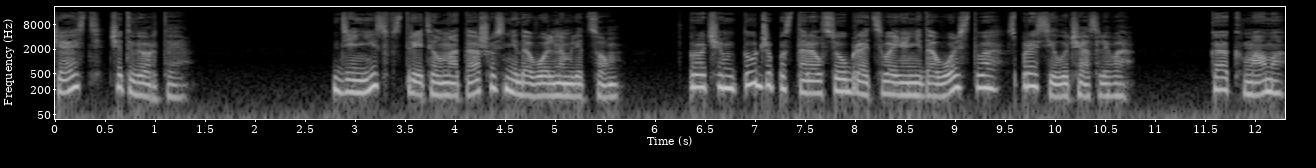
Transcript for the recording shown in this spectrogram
Часть четвертая. Денис встретил Наташу с недовольным лицом. Впрочем, тут же постарался убрать свое недовольство, спросил участливо. «Как мама?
